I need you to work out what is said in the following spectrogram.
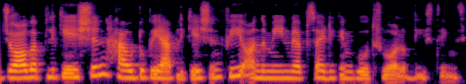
job application how to pay application fee. On the main website you can go through all of these things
